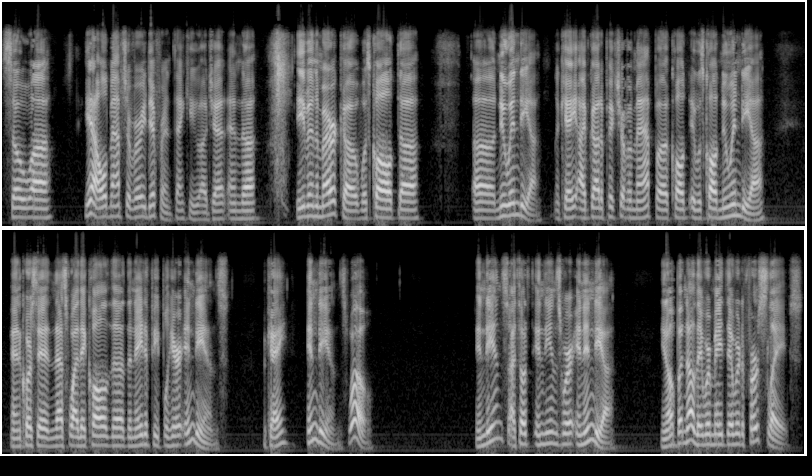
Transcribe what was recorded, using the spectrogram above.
So uh, yeah, old maps are very different. Thank you, uh, Jet. And uh, even America was called uh, uh, New India. Okay, I've got a picture of a map uh, called. It was called New India, and of course, they, that's why they call the the native people here Indians. Okay, Indians. Whoa, Indians? I thought Indians were in India, you know, but no, they were made. They were the first slaves.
